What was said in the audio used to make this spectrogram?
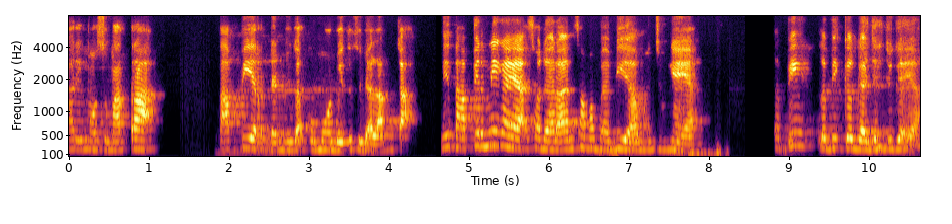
Harimau Sumatera, tapir, dan juga komodo itu sudah langka. Ini tapir nih kayak saudaraan sama babi ya munculnya ya. Tapi lebih ke gajah juga ya,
